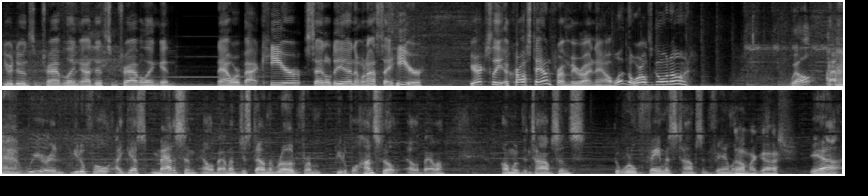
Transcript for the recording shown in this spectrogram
You were doing some traveling, I did some traveling, and now we're back here, settled in. And when I say here, you're actually across town from me right now. What in the world's going on? Well, we are in beautiful, I guess, Madison, Alabama, just down the road from beautiful Huntsville, Alabama, home of the Thompsons, the world famous Thompson family. Oh my gosh. Yeah,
